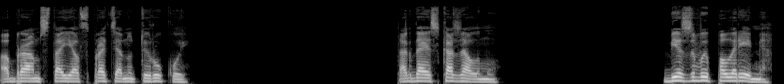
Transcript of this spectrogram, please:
Абрaham стоял с протянутой рукой. Тогда я сказал ему, «Без выпал время».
